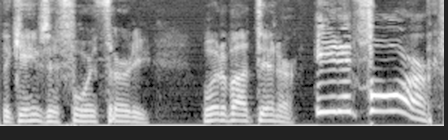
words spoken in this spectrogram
the game's at four thirty. What about dinner? Eat at four.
